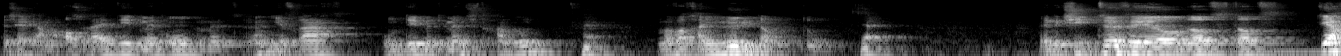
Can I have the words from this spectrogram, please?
En zeggen, ja, maar als wij dit met ons, met, hè, je vraagt om dit met de mensen te gaan doen, ja. maar wat gaan jullie dan doen? Ja. En ik zie te veel dat, dat ja,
